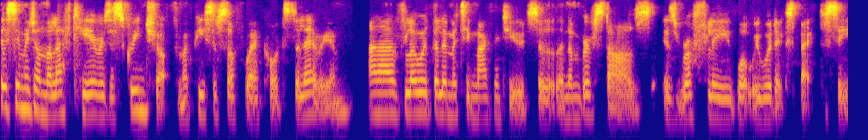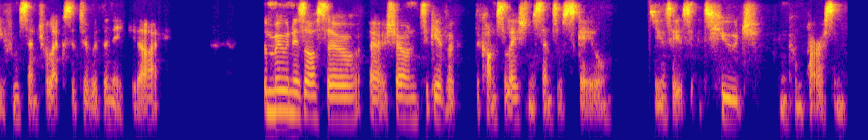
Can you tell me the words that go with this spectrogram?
This image on the left here is a screenshot from a piece of software called Stellarium, and I've lowered the limiting magnitude so that the number of stars is roughly what we would expect to see from central Exeter with the naked eye. The moon is also uh, shown to give a, the constellation a sense of scale. So you can see it's, it's huge in comparison.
